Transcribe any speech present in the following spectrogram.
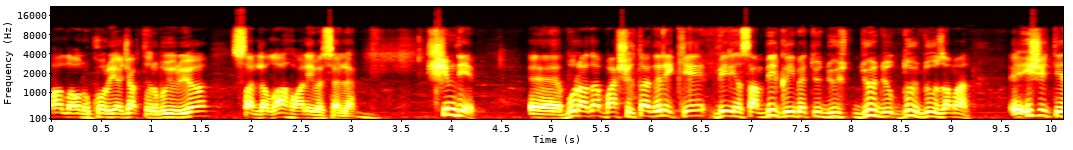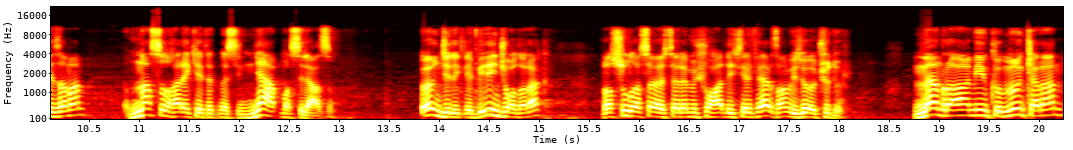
Allah onu koruyacaktır buyuruyor sallallahu aleyhi ve sellem. Şimdi e, burada başlıkta dedik ki bir insan bir gıybeti duy- duyduğu, duyduğu zaman, e, işittiği zaman nasıl hareket etmesi, ne yapması lazım? Öncelikle birinci olarak Resulullah sallallahu aleyhi ve sellem'in şu hadis-i şerifi her zaman bize ölçüdür. Men ra'a minkum münkeran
